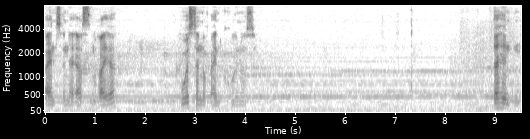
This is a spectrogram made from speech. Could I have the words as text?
eins in der ersten Reihe. Wo ist denn noch ein grünes? Da hinten.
